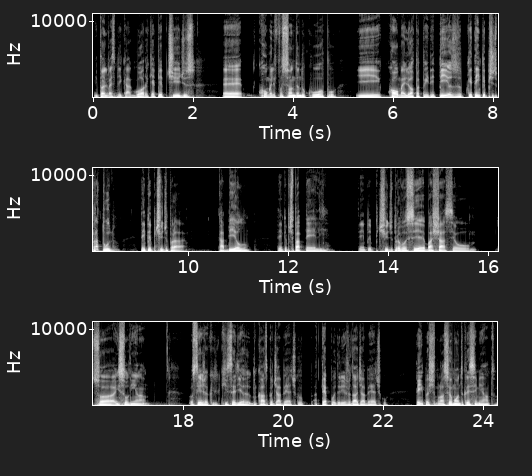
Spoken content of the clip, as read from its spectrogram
Então ele vai explicar agora o que é peptídeos, é, como ele funciona dentro do corpo e qual o melhor para perder peso, porque tem peptídeo para tudo. Tem peptídeo para cabelo, tem peptídeo para pele, tem peptídeo para você baixar seu sua insulina, ou seja, que, que seria no caso para diabético, até poderia ajudar diabético. Tem para estimular seu hormônio do crescimento.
